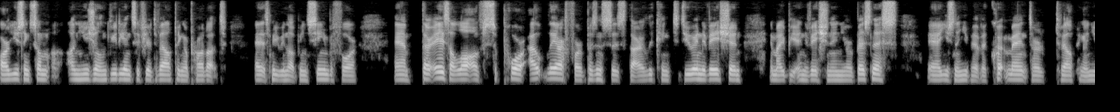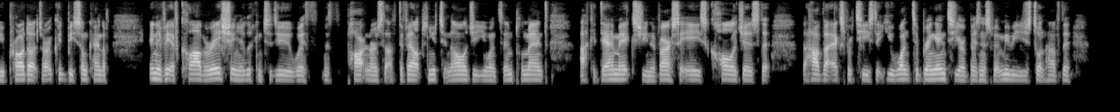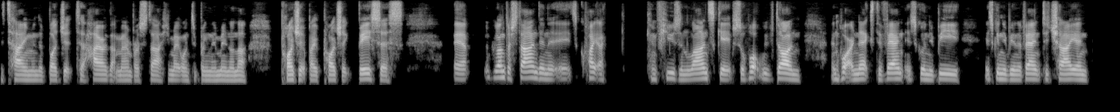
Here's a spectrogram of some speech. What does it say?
or using some unusual ingredients if you're developing a product that's maybe not been seen before. Um, there is a lot of support out there for businesses that are looking to do innovation. It might be innovation in your business, uh, using a new bit of equipment or developing a new product, or it could be some kind of innovative collaboration you're looking to do with, with partners that have developed new technology you want to implement, academics, universities, colleges that, that have that expertise that you want to bring into your business, but maybe you just don't have the, the time and the budget to hire that member of staff. You might want to bring them in on a project by project basis uh, we understand and it's quite a confusing landscape. So what we've done and what our next event is going to be is going to be an event to try and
